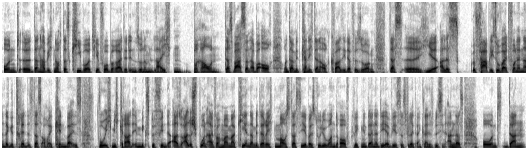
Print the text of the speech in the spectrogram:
und äh, dann habe ich noch das Keyboard hier vorbereitet in so einem leichten Braun. Das war's dann aber auch und damit kann ich dann auch quasi dafür sorgen, dass äh, hier alles farblich so weit voneinander getrennt ist, dass auch erkennbar ist, wo ich mich gerade im Mix befinde. Also alle Spuren einfach mal markieren, damit der rechten Maustaste hier bei Studio One draufklicken. In deiner DRW ist das vielleicht ein kleines bisschen anders. Und dann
